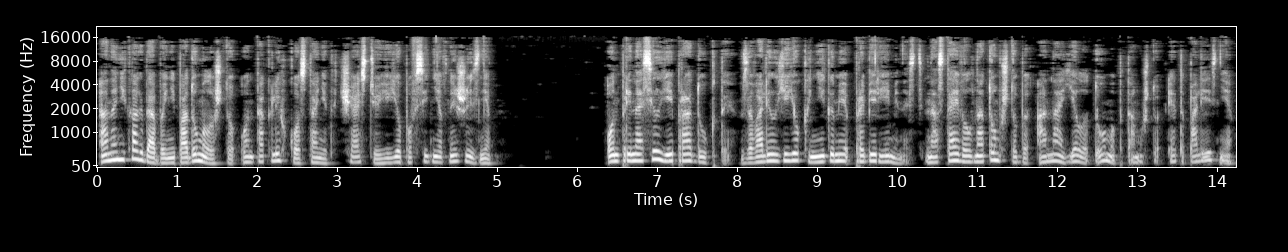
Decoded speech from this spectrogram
Она никогда бы не подумала, что он так легко станет частью ее повседневной жизни. Он приносил ей продукты, завалил ее книгами про беременность, настаивал на том, чтобы она ела дома, потому что это полезнее,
